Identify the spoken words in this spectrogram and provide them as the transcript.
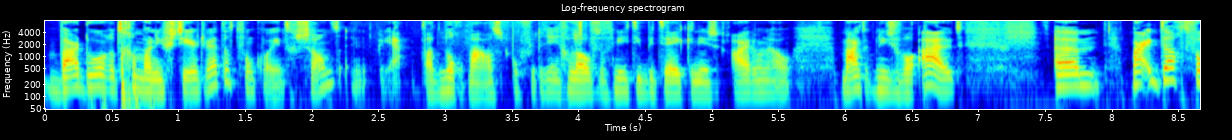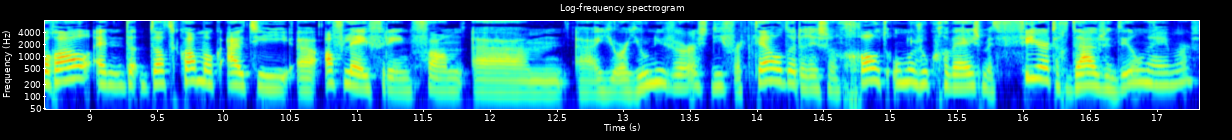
waardoor het gemanifesteerd werd. Dat vond ik wel interessant. En ja, wat nogmaals, of je erin gelooft of niet, die betekenis, I don't know, maakt ook niet zoveel uit. Um, maar ik dacht vooral, en dat kwam ook uit die uh, aflevering van um, uh, Your Universe, die vertelde: er is een groot onderzoek geweest met 40.000 deelnemers.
